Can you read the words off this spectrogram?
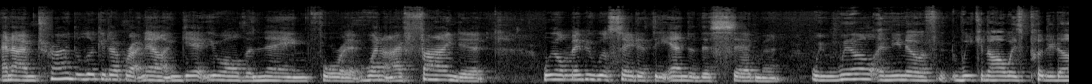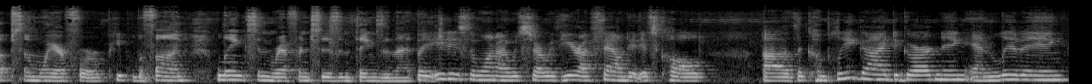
and I'm trying to look it up right now and get you all the name for it. When I find it, we'll maybe we'll say it at the end of this segment. We will, and you know, if we can always put it up somewhere for people to find links and references and things of that But nature. it is the one I would start with here. I found it. It's called uh, The Complete Guide to Gardening and Living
